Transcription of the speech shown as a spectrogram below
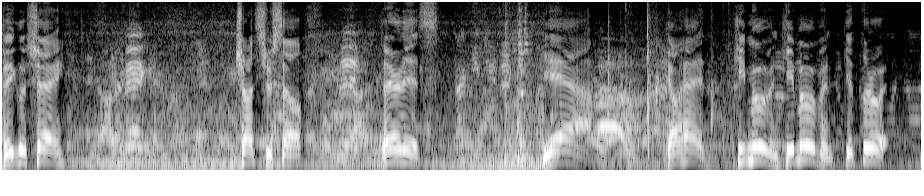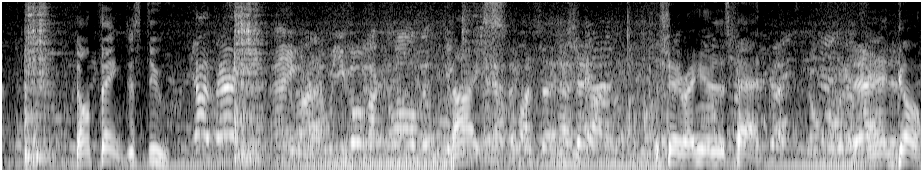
Big Lachey. Trust yourself. There it is. Yeah. Go ahead. Keep moving. Keep moving. Get through it. Don't think. Just do. Nice. Lachey, right here to this pad. And go.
